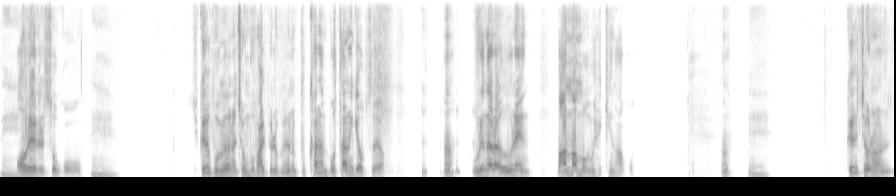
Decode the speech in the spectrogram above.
네. 어뢰를 쏘고, 네. 그 보면은 정부 발표를 보면은 북한은 못하는 게 없어요. 어? 우리나라 은행 맘만 먹으면 해킹하고. 네. 그 저는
